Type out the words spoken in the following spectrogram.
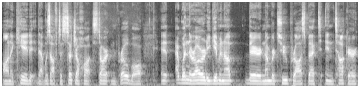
on a kid that was off to such a hot start in pro ball eh, when they're already giving up their number two prospect in Tucker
